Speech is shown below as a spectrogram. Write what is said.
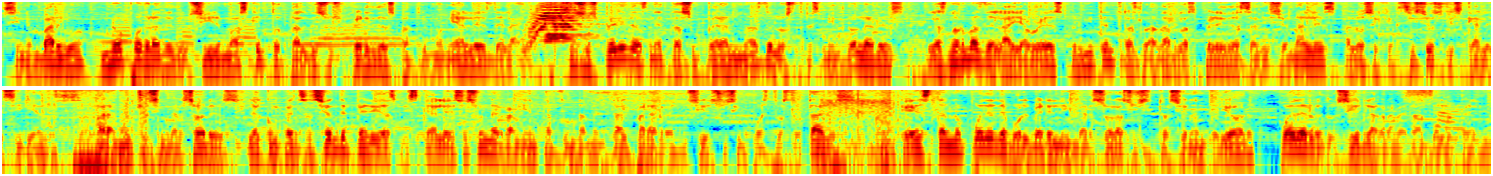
Sin embargo, no podrá deducir más que el total de sus pérdidas patrimoniales del año. Si sus pérdidas netas superan más de los 3 mil dólares, las normas del IRS permiten trasladar las pérdidas adicionales a los ejercicios fiscales siguientes. Para muchos inversores, la compensación de pérdidas fiscales es una herramienta fundamental para reducir sus impuestos totales, aunque esta no puede devolver el inversor a su situación anterior puede reducir la gravedad de la pérdida.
